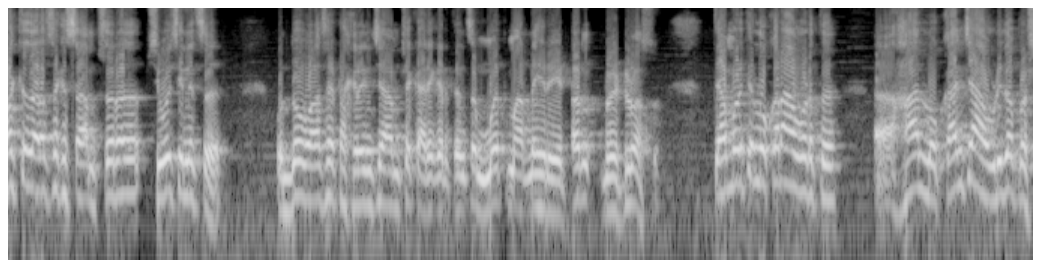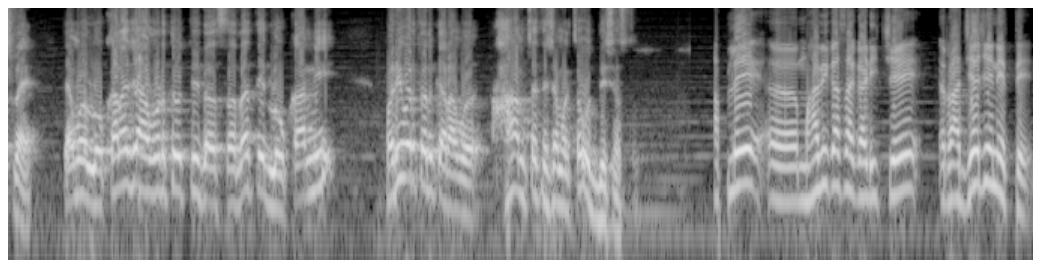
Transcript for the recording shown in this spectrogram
फक्त जरासं कसं आमचं शिवसेनेचं उद्धव बाळासाहेब ठाकरेंच्या आमच्या कार्यकर्त्यांचं मत मारणं हे रेटर्न रेटून असतो. त्यामुळे ते लोकांना आवडतं. हा लोकांच्या आवडीचा प्रश्न आहे. त्यामुळे लोकांना जे आवडतं ते असताना ते लोकांनी परिवर्तन करावं. हा आमचा त्याच्यामागचा उद्देश असतो. आपले महाविकास आघाडीचे राज्याचे नेते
